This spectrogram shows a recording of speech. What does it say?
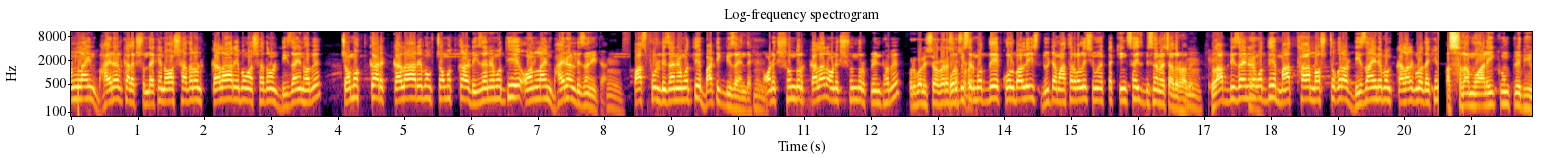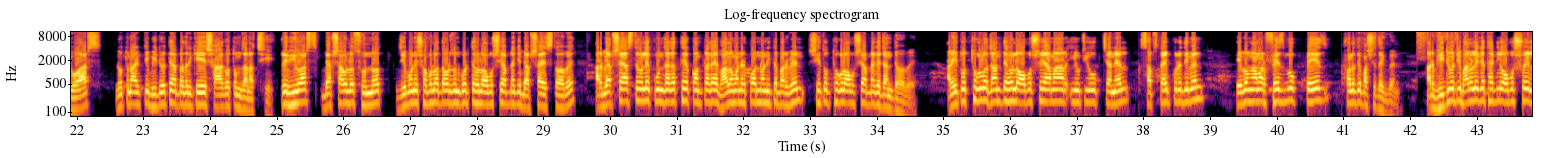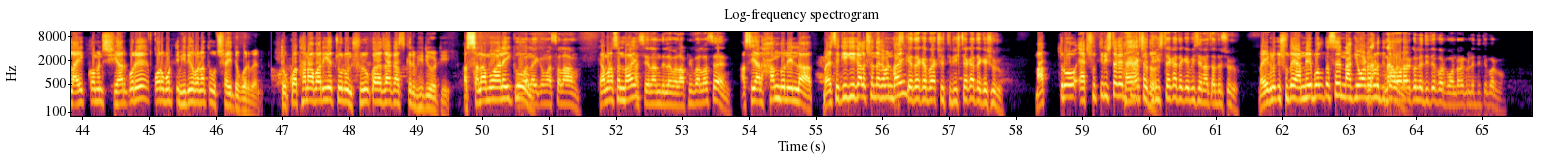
অনলাইন ভাইরাল কালেকশন দেখেন অসাধারণ কালার এবং অসাধারণ ডিজাইন হবে। চমৎকার কালার এবং চমৎকার ডিজাইনের মধ্যে অনলাইন ভাইরাল ডিজাইন এটা। হুম। পাঁচ ফুল ডিজাইনের মধ্যে বাটিক ডিজাইন দেখেন। অনেক সুন্দর কালার অনেক সুন্দর প্রিন্ট হবে। পিসের মধ্যে কোল বালিশ দুইটা মাথার বালিশ এবং একটা কিং সাইজ বিছানার চাদর হবে। লাভ ডিজাইনের হ্যাঁ। মধ্যে মাথা নষ্ট করা ডিজাইন এবং কালারগুলো দেখেন। আসসালামু আলাইকুম প্রে ভিউয়ার্স নতুন আরেকটি ভিডিওতে আপনাদেরকে স্বাগতম জানাচ্ছি। প্রেভিওয়ার্স ব্যবসা হলো সুন্নত। জীবনে সফলতা অর্জন করতে হলে অবশ্যই আপনাকে ব্যবসায় আসতে হবে। আর ব্যবসায় আসতে হলে কোন জায়গা থেকে কম টাকায় ভালো মানের পণ্য নিতে পারবেন সেই তথ্যগুলো অবশ্যই আপনাকে জানতে হবে। আর এই তথ্যগুলো জানতে হলে অবশ্যই আমার ইউটিউব চ্যানেল সাবস্ক্রাইব করে দিবেন এবং আমার ফেসবুক পেজ ফলোতে পাশে থাকবেন। আর ভিডিওটি ভালো লেগে থাকলে অবশ্যই লাইক কমেন্ট শেয়ার করে পরবর্তী ভিডিও বানাতে উৎসাহিত করবেন। তো কথা না বাড়িয়ে চলুন শুরু করা যাক আজকের ভিডিওটি। আসসালামু আলাইকুম। ওয়ালাইকুম আসসালাম। কেমন আছেন ভাই? আছি আলহামদুলিল্লাহ আপনি ভালো আছেন? আছি আলহামদুলিল্লাহ। ভাই আজকে কি কি কালেকশন দেখাবেন ভাই? আজকে দেখাবো একশো তিরিশ টাকা থেকে শুরু। মাত্র একশো তিরিশ টাকা হ্যাঁ টাকা থেকে বিছানা চাদর শুরু। ভাই এগুলো কি শুধু বলতেছেন নাকি অর্ডার করে দিতে না পারবেন? অর্ডার করলে দিতে পারব অর্ডার করলে দিতে পারব।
